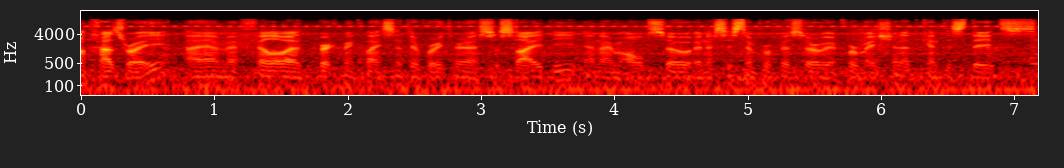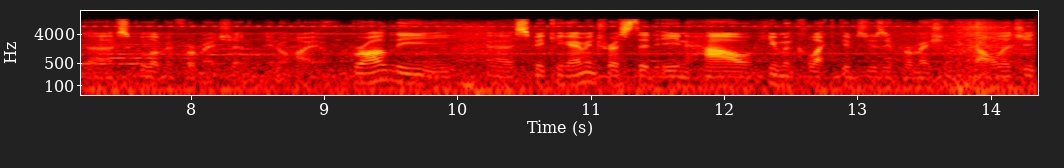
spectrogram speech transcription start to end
Emad Khazraee. I am a fellow at Berkman Klein Center for International Society and I'm also an assistant professor of information at Kent State's uh, School of Information in Ohio. Broadly uh, speaking, I'm interested in how human collectives use information technology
